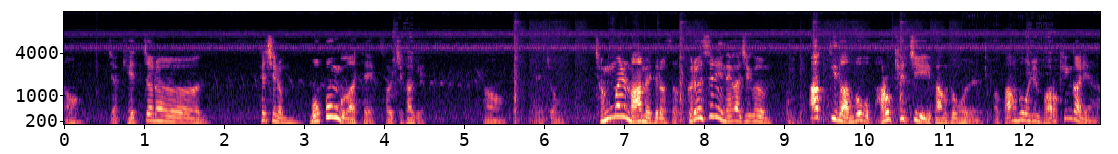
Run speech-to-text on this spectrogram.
어? 진짜 개쩌는 패치는 못 본 것 같아 솔직하게. 어 네, 좀 정말 마음에 들었어. 그랬으니 내가 지금 앞뒤도 안 보고 바로 켰지 방송을. 어, 방송을 지금 바로 킨 거 아니야.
